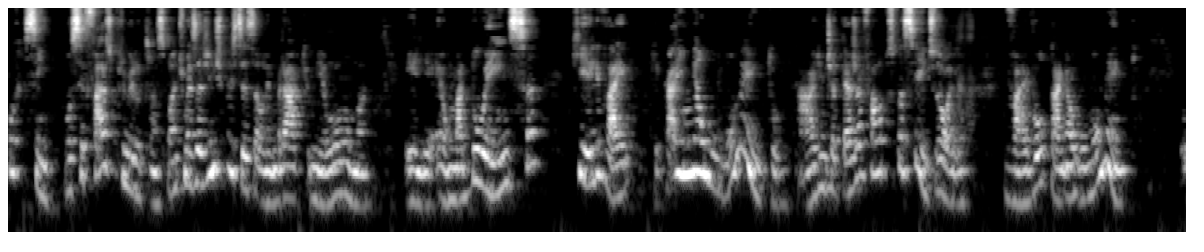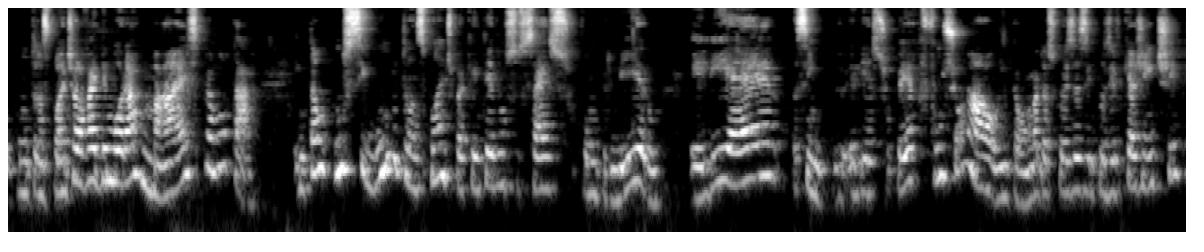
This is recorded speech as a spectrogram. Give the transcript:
porque sim, você faz o primeiro transplante, mas a gente precisa lembrar que o mieloma, ele é uma doença que ele vai recair em algum momento. Tá? A gente até já fala para os pacientes, olha, vai voltar em algum momento. Com o transplante ela vai demorar mais para voltar. Então, um segundo transplante, para quem teve um sucesso com o primeiro, ele é, assim, ele é super funcional. Então, é uma das coisas, inclusive, que a gente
